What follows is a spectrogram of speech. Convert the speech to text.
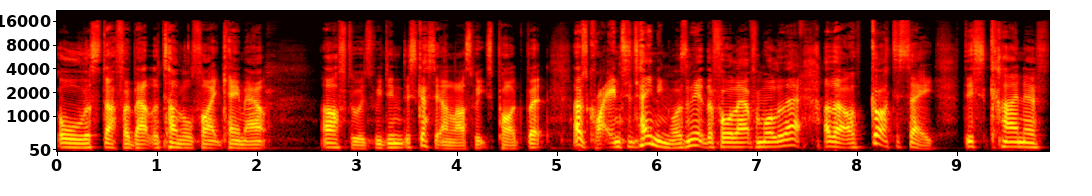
all the stuff about the tunnel fight came out afterwards. We didn't discuss it on last week's pod, but that was quite entertaining, wasn't it? The fallout from all of that. Although I've got to say, this kind of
